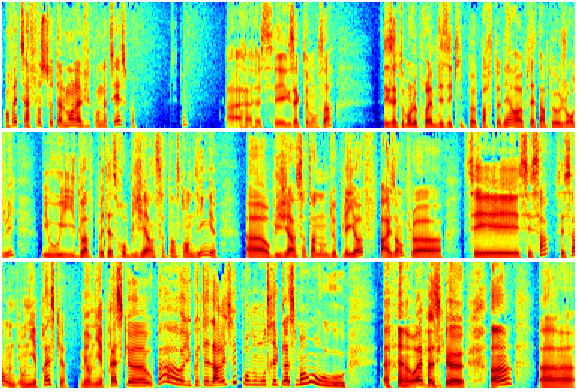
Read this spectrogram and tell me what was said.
En fait, ça fausse totalement la vue qu'on a de CS. Quoi. Ah, c'est exactement ça. C'est exactement le problème des équipes partenaires, peut-être un peu aujourd'hui, où ils doivent peut-être obliger un certain standing, euh, obliger un certain nombre de playoffs, par exemple. euh, c'est c'est ça, c'est ça, on, y- on y est presque. Mais on y est presque euh, ou pas euh, du côté de la régie pour nous montrer le classement ou ouais parce que hein. euh,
